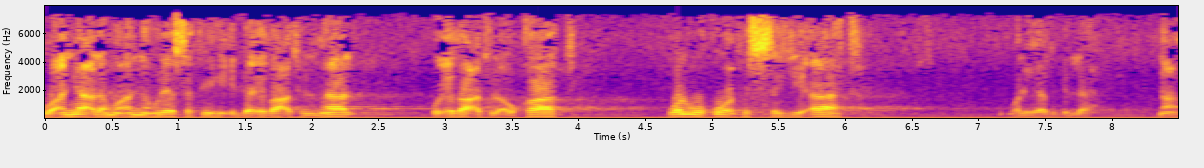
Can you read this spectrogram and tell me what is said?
وأن يعلموا أنه ليس فيه إلا إضاعة المال وإضاعة الأوقات والوقوع في السيئات. والعياذ بالله. نعم.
